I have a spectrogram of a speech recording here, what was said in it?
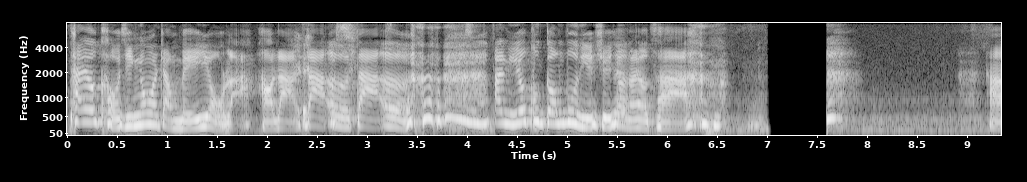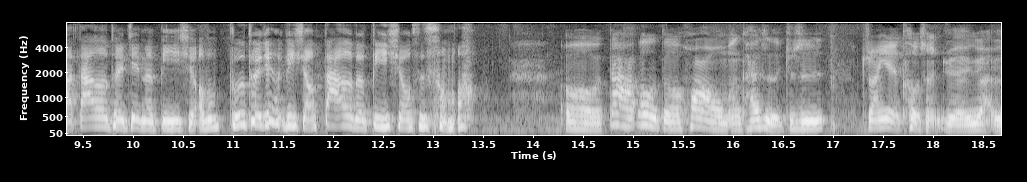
他有口型跟我讲没有啦。好啦，大二大二 啊，你又不公布你的学校哪有差、好，大二推荐的必修哦，不不是推荐的必修，大二的必修是什么？呃，大二的话，我们开始就是专业课程就会越来越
